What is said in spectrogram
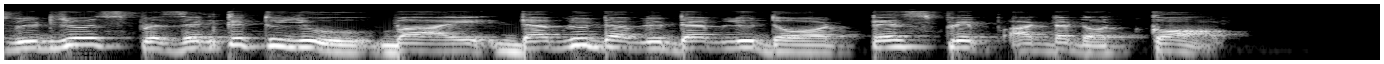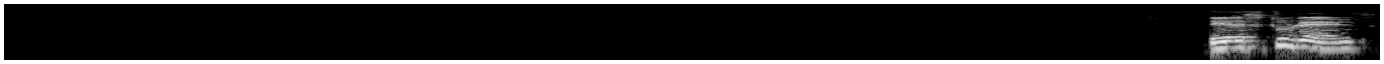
video is presented to you by www.testprepadda.com. Dear students,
